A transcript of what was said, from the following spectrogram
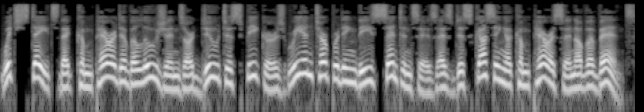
which states that comparative illusions are due to speakers reinterpreting these sentences as discussing a comparison of events.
